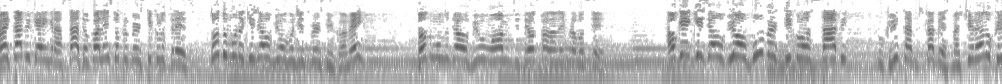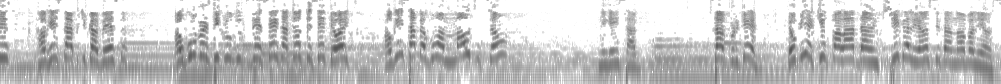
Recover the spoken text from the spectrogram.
Mas sabe o que é engraçado? Eu falei sobre o versículo 13. Todo mundo aqui já ouviu algum desse versículo, amém? Todo mundo já ouviu um homem de Deus falando aí para você. Alguém aqui já ouviu algum versículo ou sabe? O Cristo sabe de cabeça, mas tirando o Cristo, alguém sabe de cabeça? Algum versículo do 16 até o 68? Alguém sabe alguma maldição? Ninguém sabe. Sabe por quê? Eu vim aqui falar da antiga aliança e da nova aliança.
